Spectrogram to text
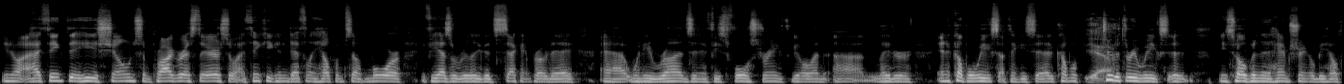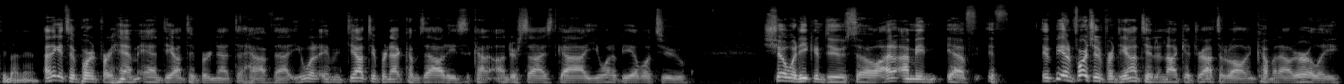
you know, I think that he's shown some progress there. So I think he can definitely help himself more if he has a really good second pro day uh, when he runs, and if he's full strength going uh, later in a couple weeks. I think he said a couple, Yeah. two to three weeks. Uh, he's hoping that the hamstring will be healthy by then. I think it's important for him and Deontay Burnett to have that. You want, I mean, Deontay Burnett comes out; he's kind of undersized guy. You want to be able to show what he can do. So, I, I mean, yeah, if, if it'd be unfortunate for Deontay to not get drafted at all and coming out early,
